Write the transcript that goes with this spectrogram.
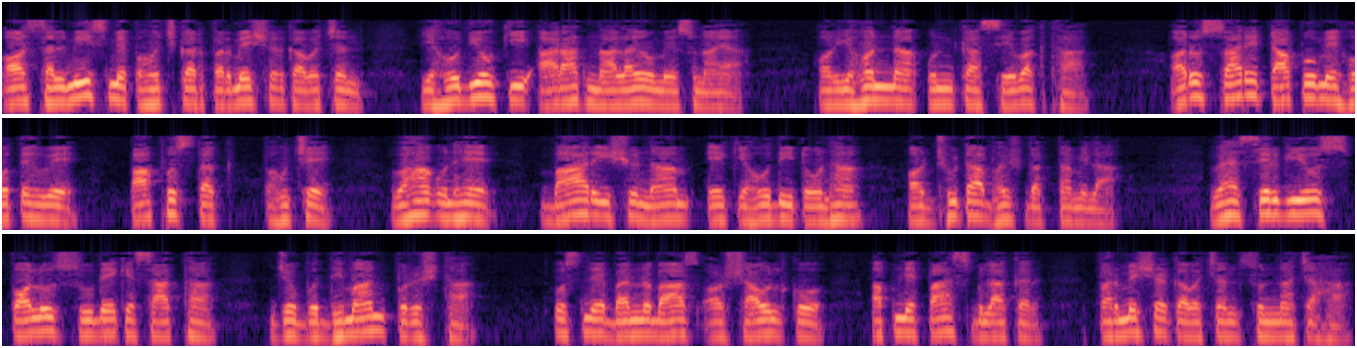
और सलमीस में पहुंचकर परमेश्वर का वचन यहूदियों की आराधनालयों में सुनाया और यहोन्ना उनका सेवक था और उस सारे टापू में होते हुए पाफुस तक पहुँचे, वहाँ उन्हें बार यीशु नाम एक यहूदी टोन्हा और झूठा भविष्यवक्ता मिला। वह सिरगियुस पॉलुस सूबे के साथ था, जो बुद्धिमान पुरुष था। उसने बर्नबास और शाउल को अपने पास बुलाकर परमेश्वर का वचन सुनना चाहा।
